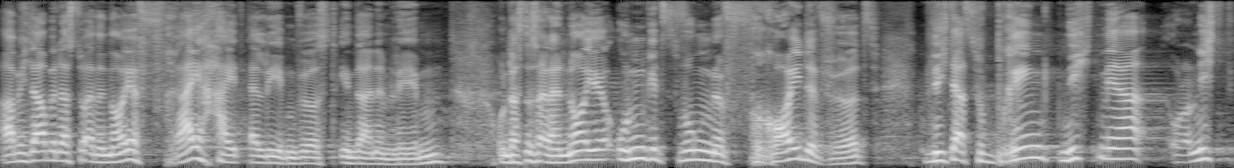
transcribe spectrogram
aber ich glaube, dass du eine neue Freiheit erleben wirst in deinem Leben und dass es eine neue, ungezwungene Freude wird, die dich dazu bringt, nicht mehr oder nicht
